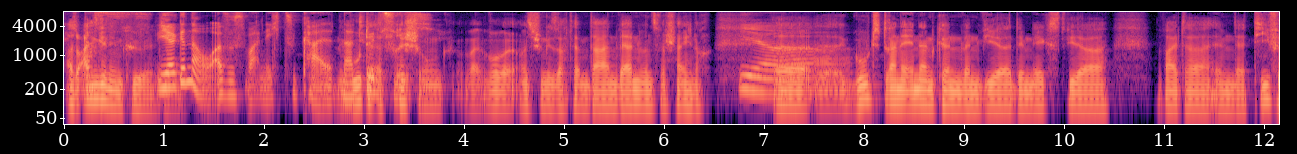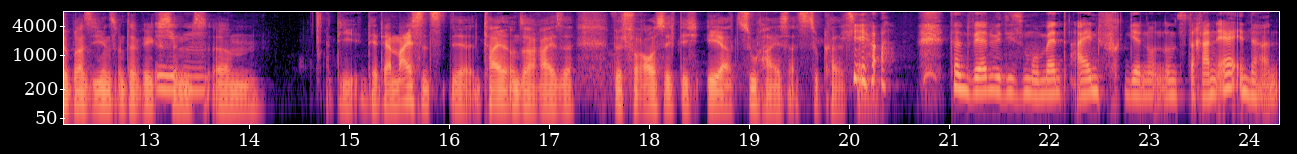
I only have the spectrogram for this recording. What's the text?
Also angenehm kühl. Ja, genau. Also es war nicht zu kalt, Eine natürlich. gute Erfrischung, weil, wo wir uns schon gesagt haben, daran werden wir uns wahrscheinlich noch Ja. äh, gut dran erinnern können, wenn wir demnächst wieder weiter in der Tiefe Brasiliens unterwegs Eben. sind. Ähm, die, der, der meiste Teil unserer Reise wird voraussichtlich eher zu heiß als zu kalt sein. Ja, dann werden wir diesen Moment einfrieren und uns daran erinnern.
